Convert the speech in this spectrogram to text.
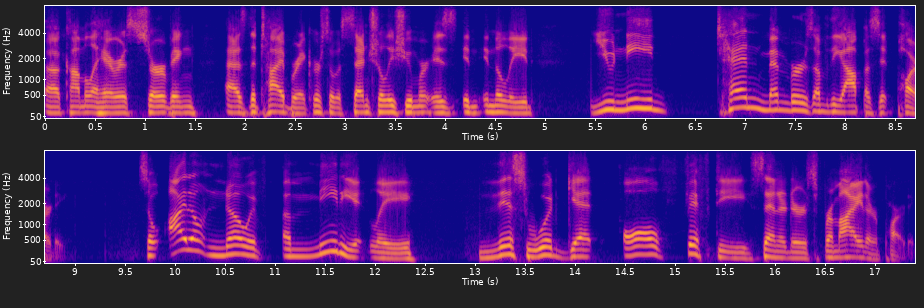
uh, Kamala Harris serving as the tiebreaker. So essentially, Schumer is in, in the lead. You need 10 members of the opposite party. So I don't know if immediately this would get all 50 senators from either party.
